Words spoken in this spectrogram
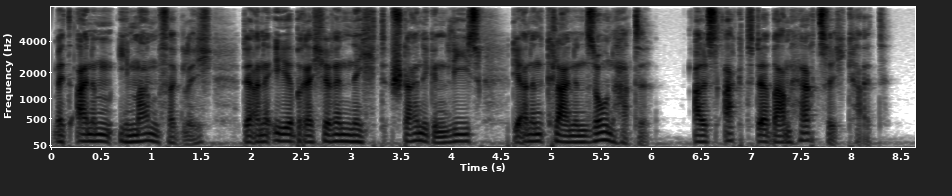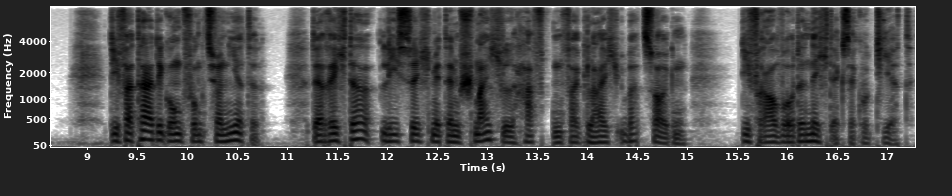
mit einem Imam verglich, der eine Ehebrecherin nicht steinigen ließ, die einen kleinen Sohn hatte, als Akt der Barmherzigkeit. Die Verteidigung funktionierte. Der Richter ließ sich mit dem schmeichelhaften Vergleich überzeugen. Die Frau wurde nicht exekutiert.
